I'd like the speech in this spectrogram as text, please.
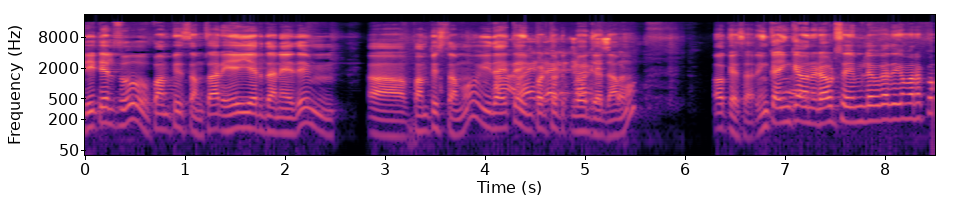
డీటెయిల్స్ పంపిస్తాం సార్ ఏ ఇయర్ది అనేది పంపిస్తాము. ఇదైతే రైట్, ఇప్పటితోటి క్లోజ్ చేద్దాము. ఓకే సార్ ఇంకా ఇంకేమైనా డౌట్స్ ఏం లేవు కదా ఇక మనకు?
